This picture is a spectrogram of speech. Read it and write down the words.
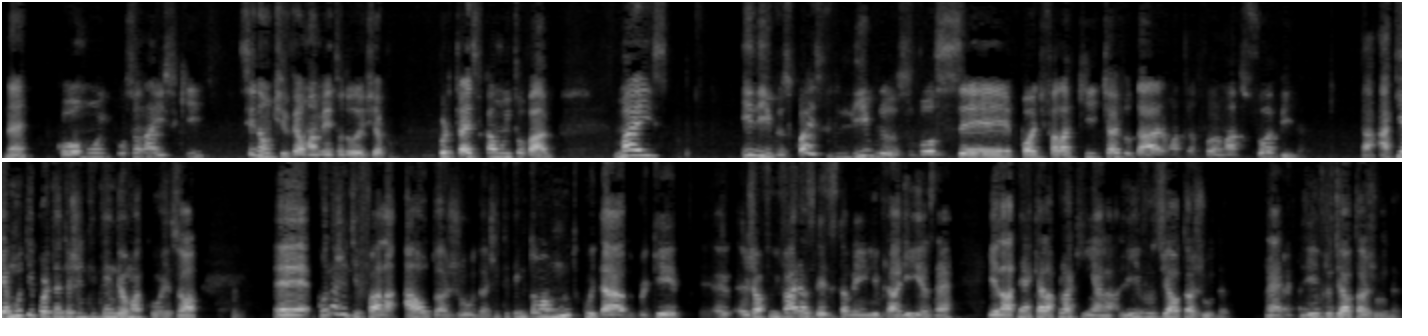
né, como impulsionar isso, que se não tiver uma metodologia por, trás fica muito vago. Mas e livros? Quais livros você pode falar que te ajudaram a transformar a sua vida? Tá. Aqui é muito importante a gente entender uma coisa. Ó. É, quando a gente fala autoajuda, a gente tem que tomar muito cuidado, porque eu já fui várias vezes também em livrarias, né? E lá tem aquela plaquinha lá, livros de autoajuda, né? livros de autoajuda.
